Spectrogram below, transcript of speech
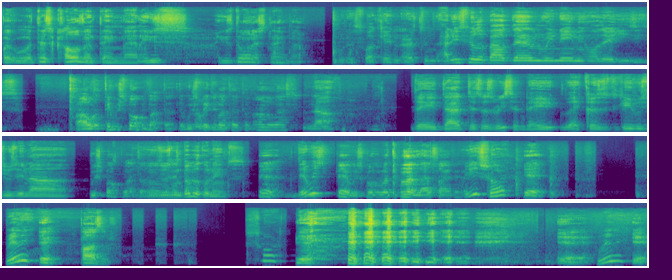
but with this clothing thing, man, he's he's doing his thing, man. With his fucking Earth. How do you feel about them renaming all their Yeezys? Oh, I think we spoke about that. Did we we speak about that on the last? No. They that this is recent. They like because he was using uh We spoke about that. he was using biblical names. Yeah. Did we? Yeah, we spoke about that on the last podcast. Are you sure? Yeah. Really? Yeah. Positive. Sure. Yeah. yeah. Yeah. Really? Yeah.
